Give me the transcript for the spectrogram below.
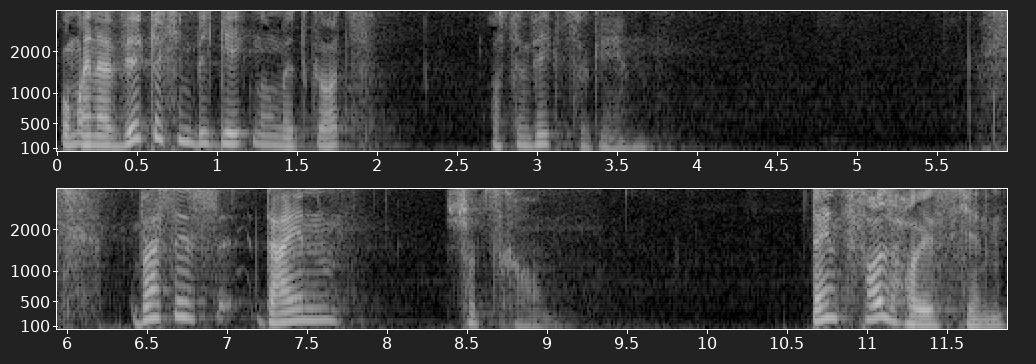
um einer wirklichen Begegnung mit Gott aus dem Weg zu gehen. Was ist dein Schutzraum? Dein Zollhäuschen,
